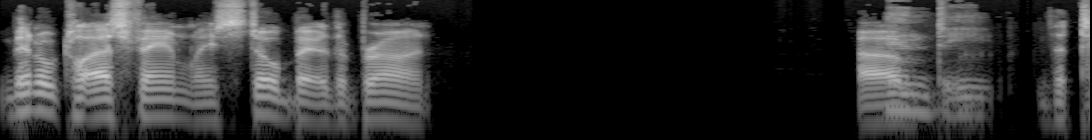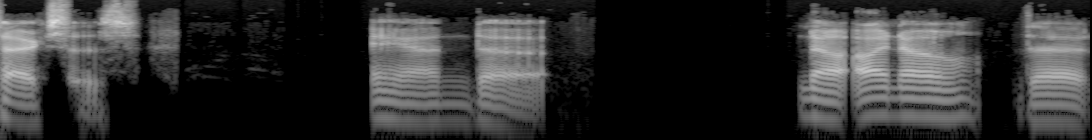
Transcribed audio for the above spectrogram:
middle class families still bear the brunt of Indeed. the taxes and uh now i know that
